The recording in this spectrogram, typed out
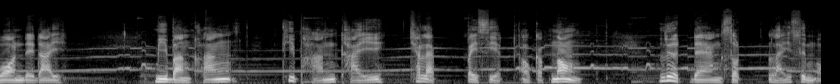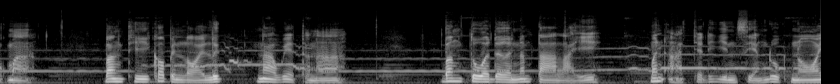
วอนใด ๆ มีบางครั้งที่ผานไถฉลับไปเสียดเอากับน่อง เลือดแดงสดไหลซึมออกมา บางทีก็เป็นรอยลึกน่าเวทนา บางตัวเดินน้ำตาไหล มันอาจจะได้ยินเสียงลูกน้อย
